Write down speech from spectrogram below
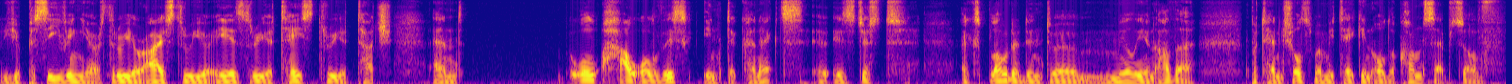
you're perceiving your through your eyes through your ears through your taste through your touch and all how all of this interconnects uh, is just exploded into a million other potentials when we take in all the concepts of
